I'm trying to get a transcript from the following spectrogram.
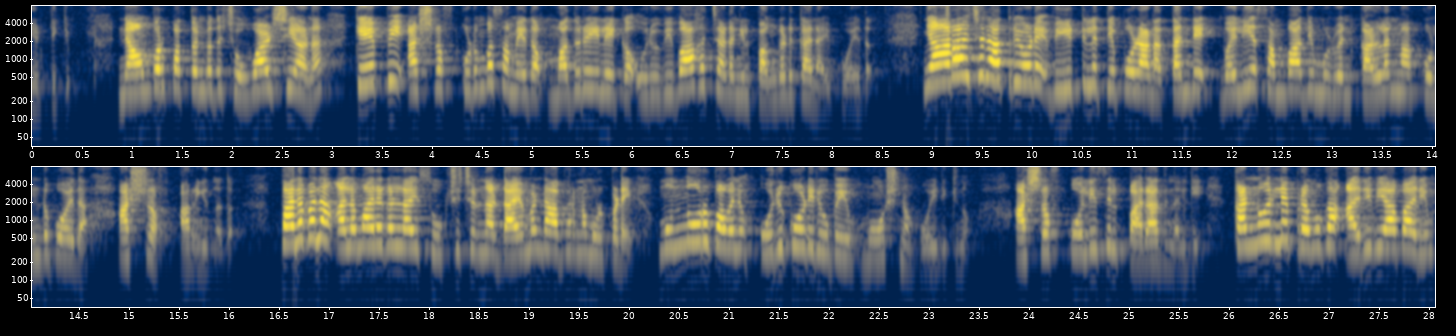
ഞെട്ടിക്കും. നവംബർ പത്തൊൻപത് ചൊവ്വാഴ്ചയാണ് കെ പി അഷ്റഫ് കുടുംബസമേതം മധുരയിലേക്ക് ഒരു വിവാഹ ചടങ്ങിൽ പങ്കെടുക്കാനായി പോയത്. ഞായറാഴ്ച രാത്രിയോടെ വീട്ടിലെത്തിയപ്പോഴാണ് തന്റെ വലിയ സമ്പാദ്യം മുഴുവൻ കള്ളന്മാർ കൊണ്ടുപോയത് അഷ്റഫ് അറിയുന്നത്. പല പല അലമാരകളിലായി സൂക്ഷിച്ചിരുന്ന ഡയമണ്ട് ആഭരണം ഉൾപ്പെടെ മുന്നൂറ് പവനും ഒരു കോടി രൂപയും മോഷണം പോയിരിക്കുന്നു. അഷ്റഫ് പോലീസിൽ പരാതി നൽകി. കണ്ണൂരിലെ പ്രമുഖ അരി വ്യാപാരിയും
